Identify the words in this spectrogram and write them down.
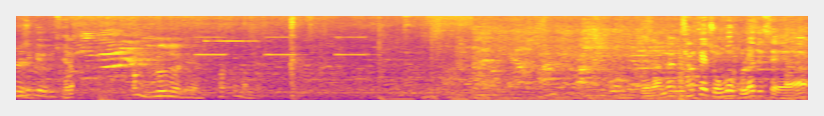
뒤집게 여기 계란. 한번 눌러줘야 돼요. 잠깐만. 계란은 상태 좋은 거 골라주세요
